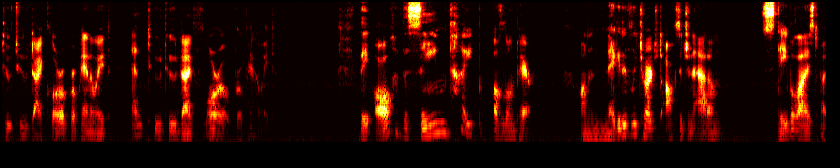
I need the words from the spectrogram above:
2,2-dichloropropanoate, and 2,2-difluoropropanoate. They all have the same type of lone pair on a negatively charged oxygen atom stabilized by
